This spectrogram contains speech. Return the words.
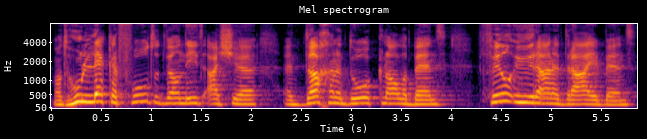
Want hoe lekker voelt het wel niet als je een dag aan het doorknallen bent, veel uren aan het draaien bent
